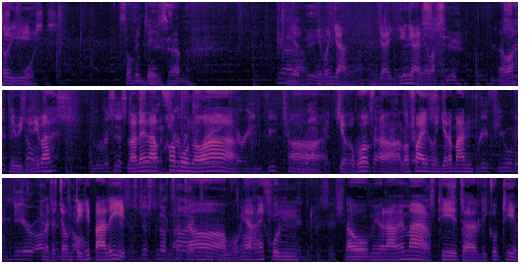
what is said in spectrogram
Special SOE Forces. Something Everything. big is happening. เนี่ยมีบางอย่างใหญ่ยิ่งใหญ่เลยวะ It's here. อะไรวะเดวิดอยู่นี่ปะเราได้รับข้อมูลมาว่าเอ่อเกี่ยวกับพวกเอ่อรถไฟของเยอรมัน มันจะโจมตีที่ปารีสแล้วก็ผมอยากให้คุณเรามีเวลาไม่มากที่จะรีกรุ๊ปทีม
